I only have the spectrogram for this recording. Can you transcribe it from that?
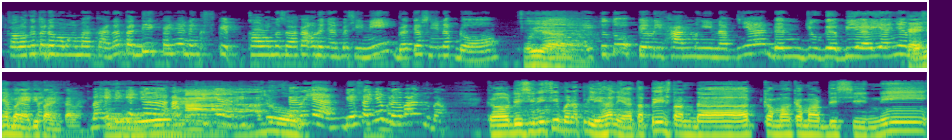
Kalau kita udah ngomongin makanan tadi kayaknya ada yang skip. Kalau misalkan udah nyampe sini berarti harus nginep dong. oh iya, Nah, itu tuh pilihan menginapnya dan juga biayanya Kayaknya Bang Edi paling tahu. Bang Edi kayaknya ahlinya nih. Aduh. Sekalian, biasanya berapaan tuh Bang? Kalau di sini sih banyak pilihan ya, tapi standar kamar-kamar di sini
